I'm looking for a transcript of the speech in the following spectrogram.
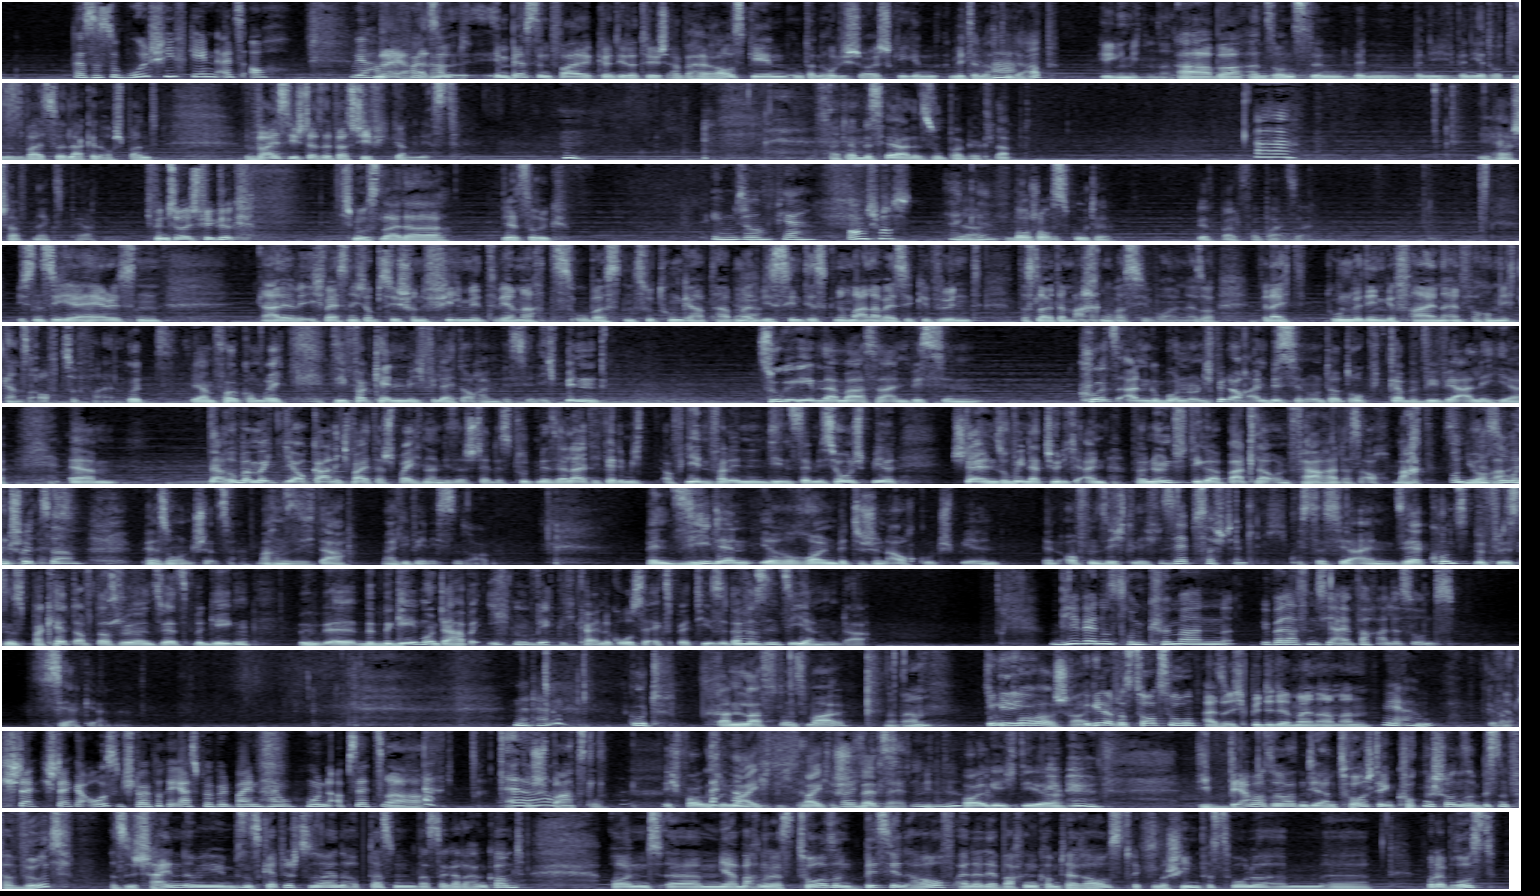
Das ist sowohl schiefgehen als auch wir haben Naja, Erfolg also gehabt. im besten Fall könnt ihr natürlich einfach herausgehen und dann hole ich euch gegen Mitternacht Ah. wieder ab. Gegen Mitternacht. Aber ansonsten, wenn, wenn, ich, wenn ihr dort dieses weiße Laken aufspannt, weiß ich, dass etwas schiefgegangen ist. Das hat ja bisher alles super geklappt. Ah. Die Herrschaften Experten. Ich wünsche euch viel Glück. Ich muss leider wieder zurück. Ebenso, Pierre. Bonne chance. Danke. Bonne Alles Chance. Gute. Wird bald vorbei sein. Wissen Sie, Herr Harrison, gerade, ich weiß nicht, ob Sie schon viel mit Wehrmachtsobersten zu tun gehabt haben, Ja. weil wir sind es normalerweise gewöhnt, dass Leute machen, was sie wollen. Also vielleicht tun wir den Gefallen einfach, um nicht ganz aufzufallen. Gut, Sie haben vollkommen recht. Sie verkennen mich vielleicht auch ein bisschen. Ich bin zugegebenermaßen ein bisschen kurz angebunden und ich bin auch ein bisschen unter Druck, ich glaube, wie wir alle hier. Ähm, darüber möchte ich auch gar nicht weiter sprechen an dieser Stelle. Es tut mir sehr leid. Ich werde mich auf jeden Fall in den Dienst der Mission spielen, stellen, so wie natürlich ein vernünftiger Butler und Fahrer das auch macht. Und Personenschützer. Personenschützer. Machen Sie sich da mal die wenigsten Sorgen. Wenn Sie denn Ihre Rollen bitte schön auch gut spielen, denn offensichtlich Selbstverständlich. ist das hier ein sehr kunstbeflissenes Parkett, auf das wir uns jetzt begegen, be, äh, begeben. Und da habe ich nun wirklich keine große Expertise. Dafür sind Sie ja nun da. Wir werden uns drum kümmern. Überlassen Sie einfach alles uns. Sehr gerne. Na dann. Gut, dann lasst uns mal Na dann. zum Ihr, Tor ihr schreiten. geht auf das Tor zu. Also ich bitte dir meinen Arm an. Ja. Genau. Ich, steige, ich steige aus und stolpere erstmal mit meinen hohen Absätzen. Ah, der Spatzel. Ich folge so leicht, leicht versetzt. Bitte. Folge ich dir. Die Wehrmachtssoldaten, die am Tor stehen, gucken schon so ein bisschen verwirrt. Also sie scheinen irgendwie ein bisschen skeptisch zu sein, ob das, was da gerade ankommt. Und ähm, ja, machen das Tor so ein bisschen auf. Einer der Wachen kommt heraus, trägt eine Maschinenpistole ähm, äh, vor der Brust.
